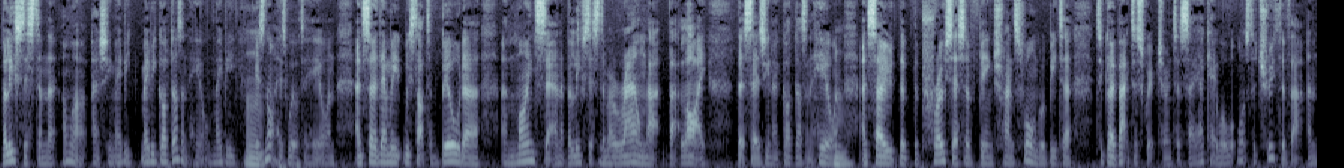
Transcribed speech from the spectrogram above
belief system that oh well actually maybe maybe God doesn't heal. Maybe hmm. it's not His will to heal. And and so then we, we start to build a, a mindset and a belief system hmm. around that that lie that says you know God doesn't heal. And hmm. and so the the process of being transformed would be to to go back to Scripture and to say okay well what's the truth of that? And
